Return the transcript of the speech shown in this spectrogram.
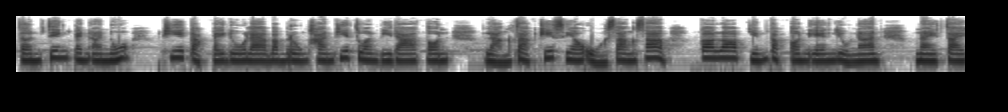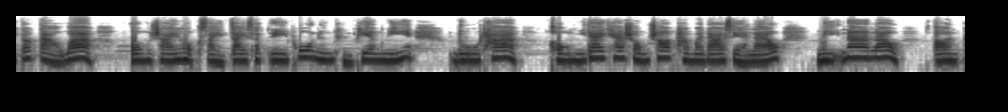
เจินจิ้งเป็นอนุที่กลับไปดูแลบำรุงคันที่จวนบิดาตน หลังจากที่เซียวอู่ซังทราบ ก็รอบยิ้มกับตนเองอยู่นาน ในใจก็กล่าวว่า องค์ชายหกใส่ใจสตรีผู้หนึ่งถึงเพียงนี้ ดูท่าคงมิได้แค่ชมชอบธรรมดาเสียแล้ว มิหน้าเล่า ตอนไป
